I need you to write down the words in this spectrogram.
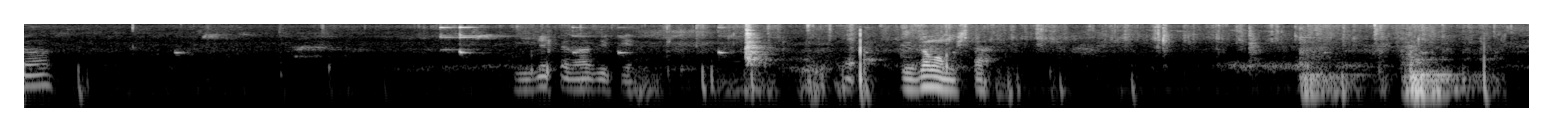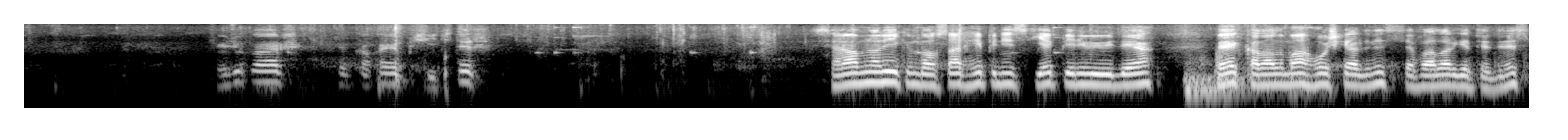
ya. Yiyecekler az ipi. Hızlamamışlar. Çocuklar hep kafaya pişiktir. Şey Selamünaleyküm dostlar. Hepiniz yepyeni bir videoya ve kanalıma hoş geldiniz. Sefalar getirdiniz.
